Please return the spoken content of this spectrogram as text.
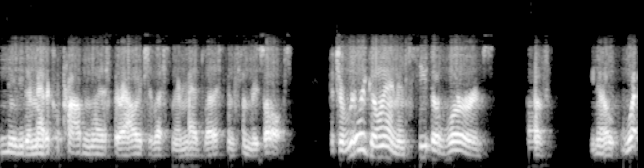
maybe their medical problem list, their allergy list, and their med list, and some results. But to really go in and see the words of you know, what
